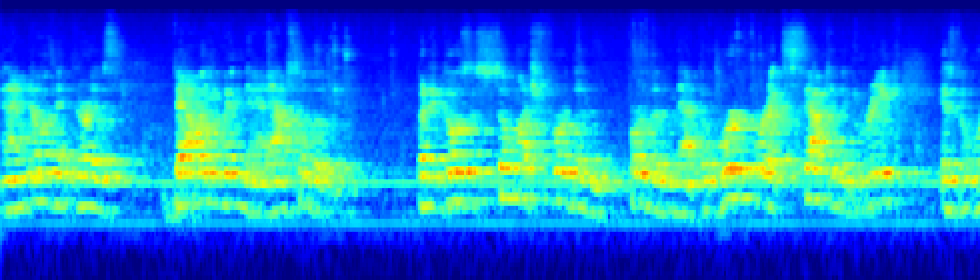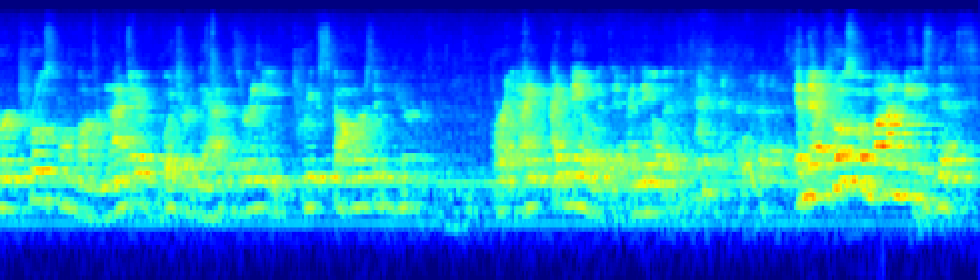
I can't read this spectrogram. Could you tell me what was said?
And I know that there is value in that, absolutely. But it goes so much further, than, further than that. The word for accept in the Greek is the word proslombon. And I may have butchered that. Is there any Greek scholars in here? All right, I, I nailed it. I nailed it. and that proslombon means this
